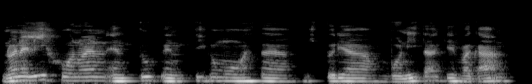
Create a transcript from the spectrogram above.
no en el hijo, no en, en, tu, en ti como esta historia bonita, que es bacán,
